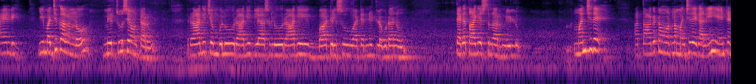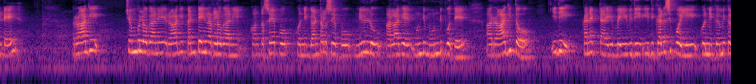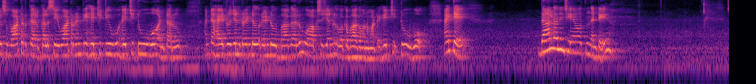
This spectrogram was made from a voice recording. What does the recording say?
And. ఈ మధ్యకాలంలో మీరు చూసే ఉంటారు రాగి చెంబులు రాగి గ్లాసులు రాగి బాటిల్స్ వాటన్నిటిలో కూడాను తెగ తాగేస్తున్నారు నీళ్ళు మంచిదే. ఆ తాగటం వల్ల మంచిదే కానీ ఏంటంటే రాగి చెంబులో కానీ రాగి కంటైనర్లో కానీ కొంతసేపు కొన్ని గంటల సేపు నీళ్ళు అలాగే ఉండి ఉండిపోతే ఆ రాగితో ఇది కనెక్ట్ అయ్యి ఇది ఇది కలిసిపోయి కొన్ని కెమికల్స్ వాటర్ కలిసి వాటర్ అంటే హెచ్ టూ హెచ్ టూ అంటారు. అంటే హైడ్రోజన్ రెండు రెండు భాగాలు ఆక్సిజన్ ఒక భాగం అనమాట హెచ్ టూ ఓ అయితే దానిలో నుంచి ఏమవుతుందంటే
